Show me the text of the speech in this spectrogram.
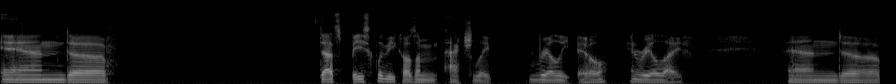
and uh, that's basically because I'm actually really ill in real life and uh,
